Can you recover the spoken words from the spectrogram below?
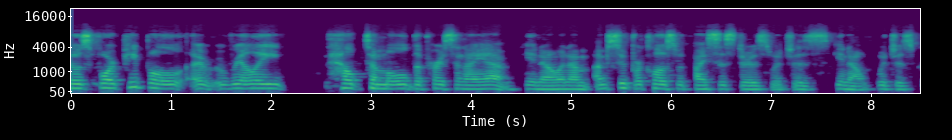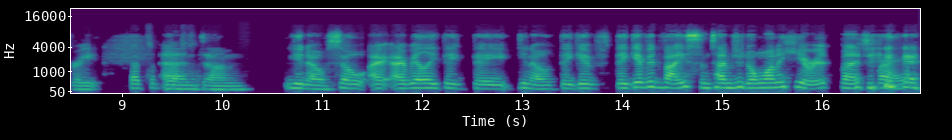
those four people uh, really helped to mold the person I am, you know, and I'm I'm super close with my sisters, which is, you know, which is great. That's a blessing. And um, you know, so I, I really think they, you know, they give they give advice. Sometimes you don't want to hear it, but right.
